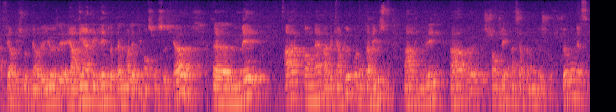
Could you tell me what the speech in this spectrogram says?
à, faire des choses merveilleuses et, à réintégrer totalement la dimension sociale, euh, mais à quand même, avec un peu de volontarisme, à arriver à euh, changer un certain nombre de choses. Je vous remercie.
